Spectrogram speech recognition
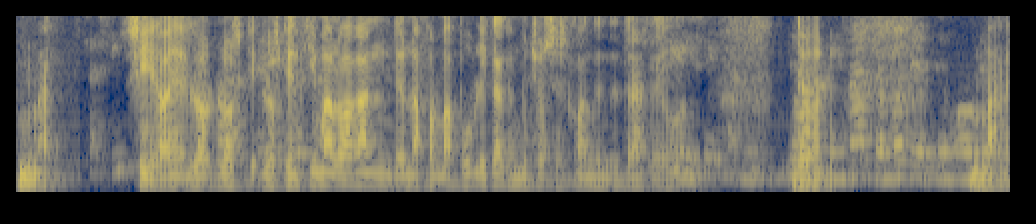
vale. ¿Es así? Sí, lo- lo- los, que, los que encima lo hagan de una forma pública, que muchos se esconden detrás de un... Sí, sí, también. de De un Vale.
